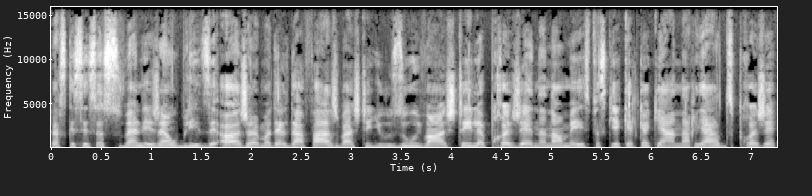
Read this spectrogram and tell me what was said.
Parce que c'est ça, souvent, les gens oublient, ils disent, ah, j'ai un modèle d'affaires, je vais acheter Yuzu, ils vont acheter le projet. Non, non, mais c'est parce qu'il y a quelqu'un qui est en arrière du projet.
